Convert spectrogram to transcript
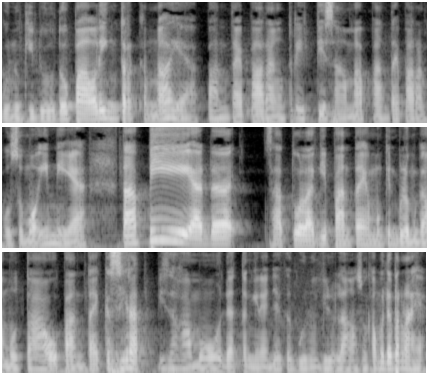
Gunung Kidul tuh paling terkenal ya Pantai Parangtritis sama Pantai Parangkusumo ini ya. Tapi ada satu lagi pantai yang mungkin belum kamu tahu, Pantai Kesirat. Bisa kamu datengin aja ke Gunung Kidul langsung. Kamu udah pernah ya?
